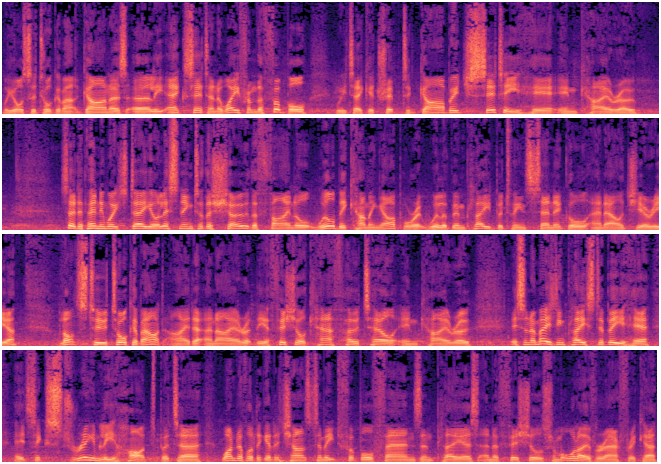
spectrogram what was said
We also talk about Ghana's early exit, and away from the football, we take a trip to Garbage City here in Cairo. So, depending which day you're listening to the show, the final will be coming up or it will have been played between Senegal and Algeria. Lots to talk about. Ida and I are at the official CAF Hotel in Cairo. It's an amazing place to be here. It's extremely hot, but uh, wonderful to get a chance to meet football fans and players and officials from all over Africa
